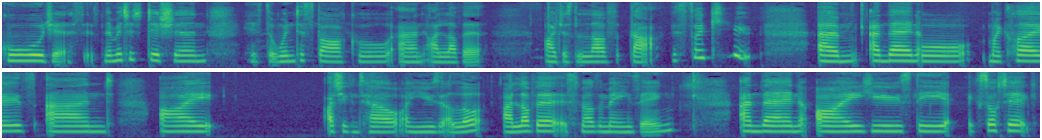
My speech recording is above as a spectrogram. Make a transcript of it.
gorgeous. It's limited edition. It's the winter sparkle and I love it. I just love that. It's so cute. Um, and then for my clothes and I as you can tell I use it a lot. I love it. It smells amazing and then I use the exotic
